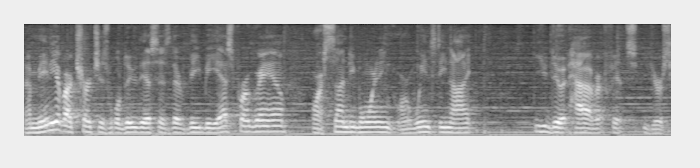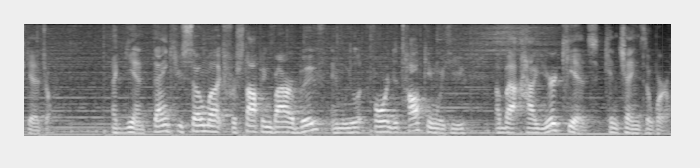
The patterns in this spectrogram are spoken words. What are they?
Now, many of our churches will do this as their VBS program or a Sunday morning or Wednesday night. You do it however it fits your schedule. Again, thank you so much for stopping by our booth, and we look forward to talking with you about how your kids can change the world.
